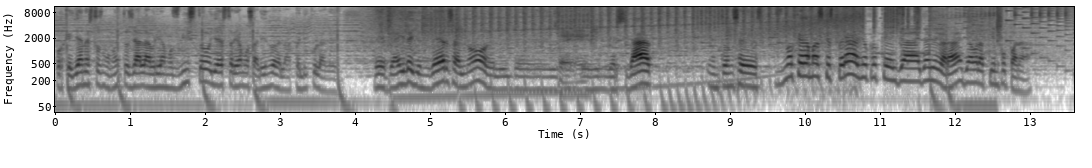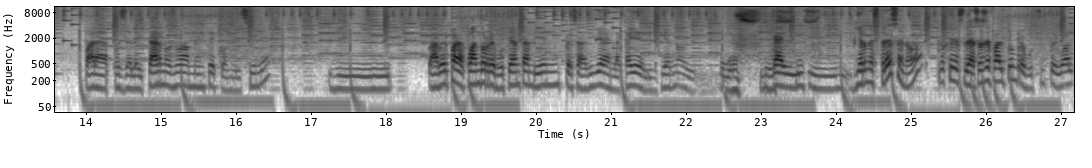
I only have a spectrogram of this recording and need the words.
porque ya en estos momentos ya la habríamos visto, ya estaríamos saliendo de la película de, de, de ahí de Universal, ¿no? De, Sí. de universidad. Entonces, no queda más que esperar, yo creo que ya, ya llegará, ya habrá tiempo para, para pues deleitarnos nuevamente con el cine y a ver para cuándo rebotean también Pesadilla en la calle del infierno y, Uf, y, uf, y- Viernes 13, ¿no? Creo que les hace falta un rebootito igual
